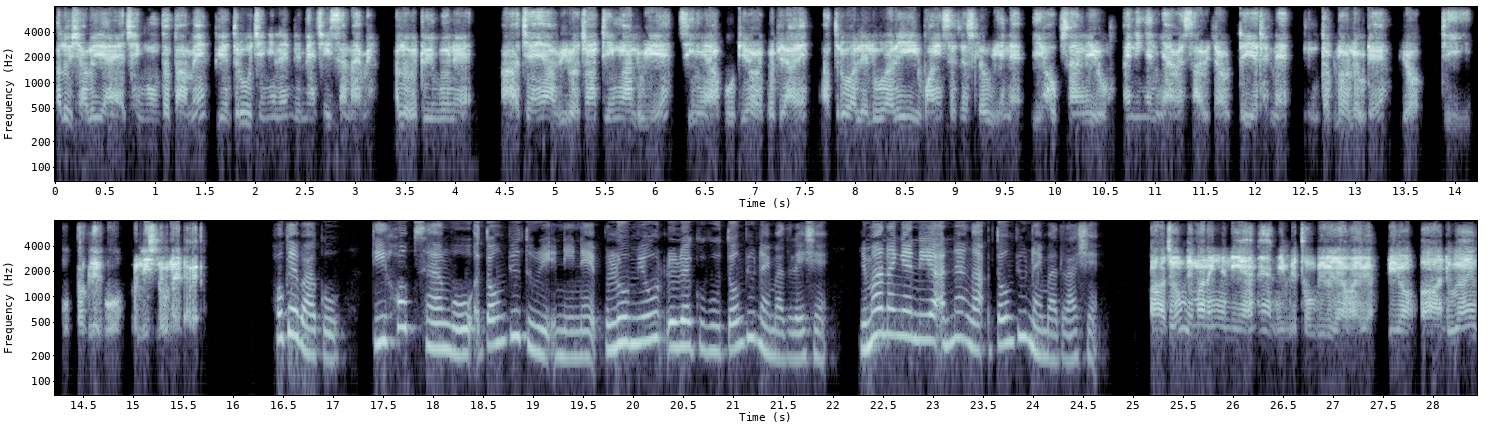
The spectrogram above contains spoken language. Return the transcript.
အဲ့လိုရှာလို့ရရင်အချိန်ကုန်သက်သာမယ်ပြီးရင်တို့အချင်းချင်းလည်းမြန်မြန်ချိတ်ဆက်နိုင်မယ်အဲ့လိုအတွေ့အမျိုးနဲ့အကြံရပြီးတော့ကျွန်တော်တင်းကလူတွေရဲ့စီနီယာကိုပြောရပြပြရဲအဲတို့ကလည်းလိုရာလေး wine suggest လုပ်ရင်းနဲ့ဒီ hope sun လေးကိုအနည်းငယ်ညပဲစာပြီးကျွန်တော်တရက်ထက်နဲ့ develop လုပ်တယ်ပြီးတော့ဒီ public ကို release လုပ်လိုက်တာပဲဟုတ်ကဲ့ပါကိုဒီ hope sun ကိုအသုံးပြုသူတွေအနေနဲ့ဘယ်လိုမျိုးလွယ်လွယ်ကူကူအသုံးပြုနိုင်ပါသလဲရှင် မြန်မာနိုင်ငံနေရာအနှံ့ကအသုံးပြုနိုင်ပါသလားရှင် အာကျွန်တော်မြန်မာနိုင်ငံနေရာနဲ့နေပြီးသုံးပြီးလို့ရပါတယ်ဗျပြီးတော့အာလူတိုင်း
